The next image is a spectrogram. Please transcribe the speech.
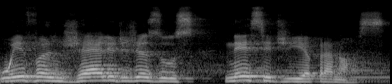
o Evangelho de Jesus nesse dia para nós.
